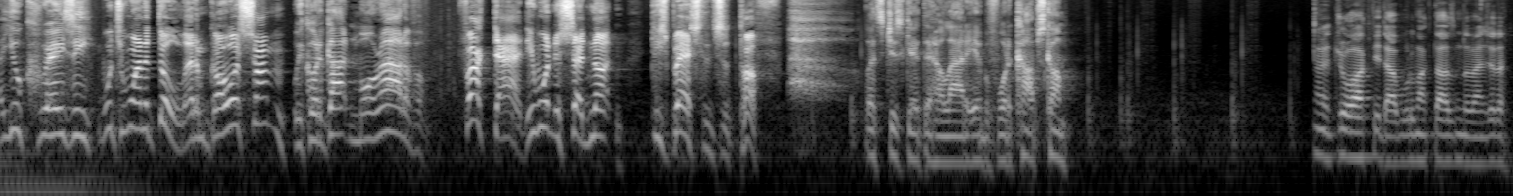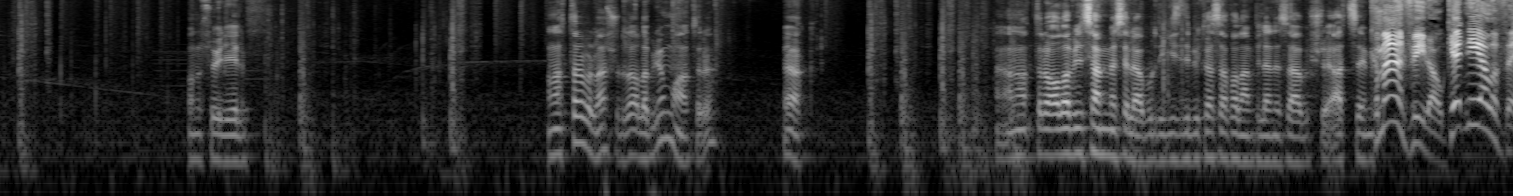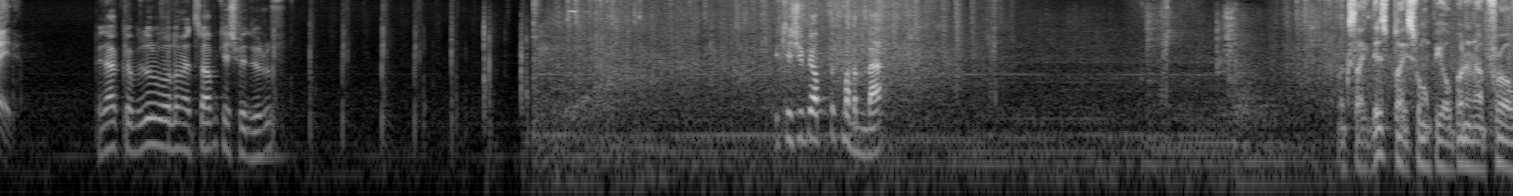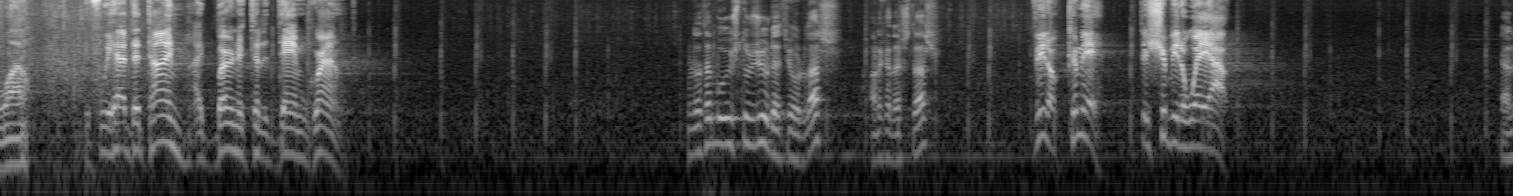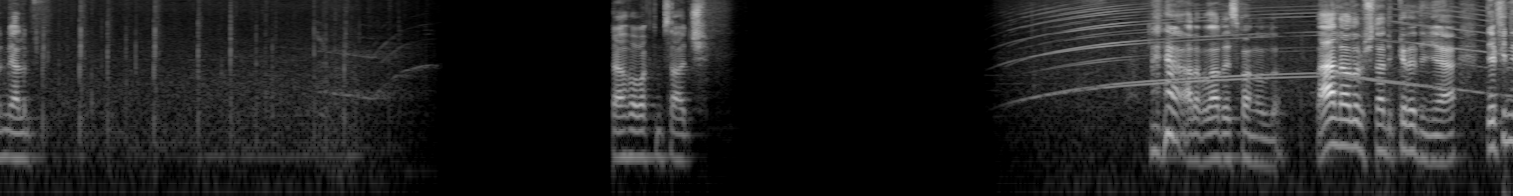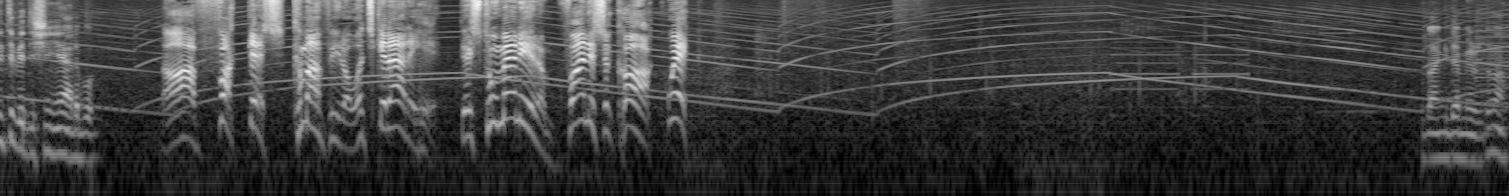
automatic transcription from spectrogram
Are you crazy? What you want to do? Let him go or something? We could have gotten more out of him. Fuck that. He wouldn't have said nothing. These bastards are tough. Let's just get the hell out of here before the cops come. Evet Joe haklıydı abi vurmak lazımdı bence de. Onu söyleyelim. Anahtar var lan şurada alabiliyor mu anahtarı? Yok. Yani anahtarı alabilsem mesela burada gizli bir kasa falan filan hesabı şuraya atsaymış. Come on, Vito. Get in the elevator. Bir dakika bir dur oğlum etrafı keşfediyoruz. Bir keşif yaptırmadım ben. Looks like this place won't be opening up for a while. If we had the time, I'd burn it to the damn ground. Burada tabi uyuşturucu üretiyorlar arkadaşlar. Vito, come here. This should be the way out. Geldim geldim. Etrafa baktım sadece. Arabalar respawn oldu. Lan oğlum şuna dikkat edin ya. Definitive Edition yani bu. Ah, fuck this. Come on, Vito. Let's get out of here. There's too many of them. Find us a car, quick. Buradan gidemiyoruz değil mi?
